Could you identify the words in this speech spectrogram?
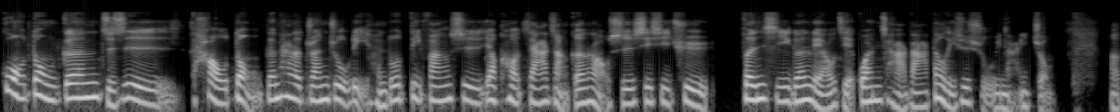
过动跟只是好动，跟他的专注力，很多地方是要靠家长跟老师细细去分析跟了解、观察他到底是属于哪一种。啊，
